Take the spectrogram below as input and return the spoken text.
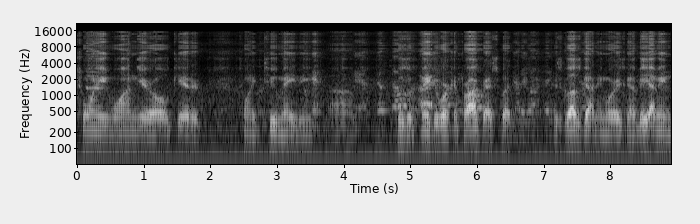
21-year-old kid or 22 maybe, um, who's a major work in progress, but his gloves gotten him where he's going to be. I mean,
